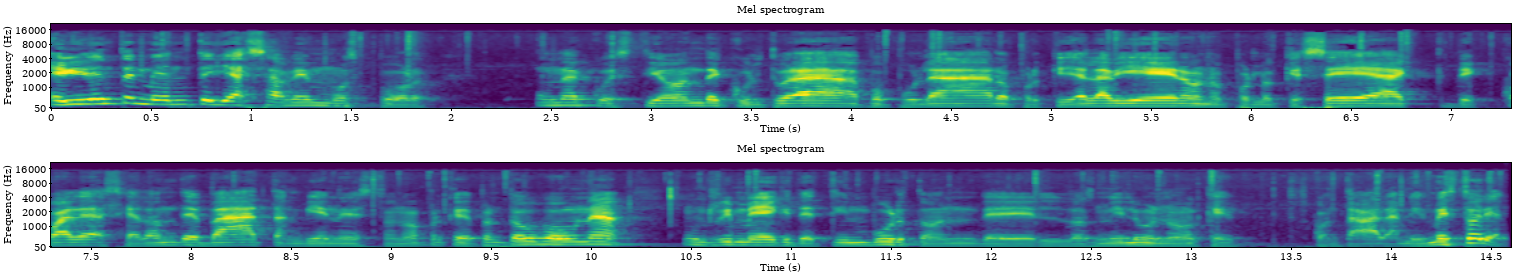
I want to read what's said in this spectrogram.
Evidentemente ya sabemos por una cuestión de cultura popular o porque ya la vieron o por lo que sea, de cuál hacia dónde va también esto, ¿no? Porque de pronto hubo una, un remake de Tim Burton del 2001 que pues, contaba la misma historia.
